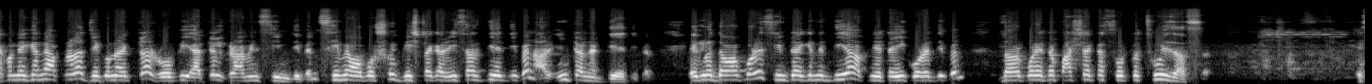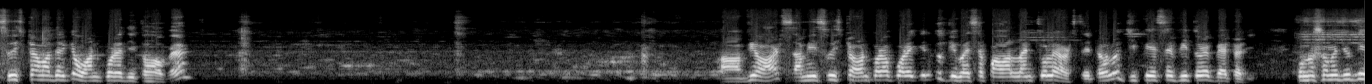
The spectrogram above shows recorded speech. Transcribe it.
এখন এখানে আপনারা যে কোনো একটা রবি এয়ারটেল গ্রামীণ সিম দিবেন। সিমে অবশ্যই বিশ টাকা রিচার্জ দিয়ে দিবেন আর ইন্টারনেট দিয়ে দিবেন। এগুলো দেওয়ার পরে সিমটা এখানে দিয়ে আপনি এটা ই করে দিবেন। দেওয়ার পরে এটা পাশে একটা ছোট্ট সুইচ আছে। এই সুইচটা আমাদেরকে অন করে দিতে হবে। আমি সুইচটা অন করার পরে কিন্তু ডিভাইসে পাওয়ার লাইন চলে আসছে। এটা হলো জিপিএস এর ভিতরে ব্যাটারি। কোনো সময় যদি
